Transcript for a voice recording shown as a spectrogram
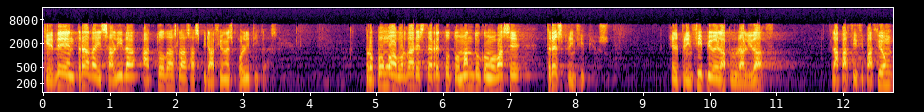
que dé entrada y salida a todas las aspiraciones políticas. Propongo abordar este reto tomando como base tres principios. El principio de la pluralidad. La participación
